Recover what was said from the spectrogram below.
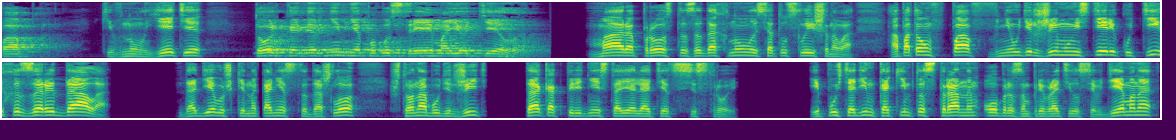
папа», — кивнул Йети, «только верни мне побыстрее мое тело». Мара просто задохнулась от услышанного, а потом, впав в неудержимую истерику, тихо зарыдала. До девушки наконец-то дошло, что она будет жить, так как перед ней стояли отец с сестрой. И пусть один каким-то странным образом превратился в демона,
